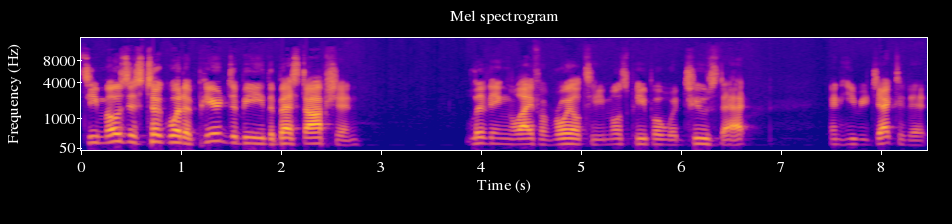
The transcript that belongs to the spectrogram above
See, Moses took what appeared to be the best option, living a life of royalty. Most people would choose that. And he rejected it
